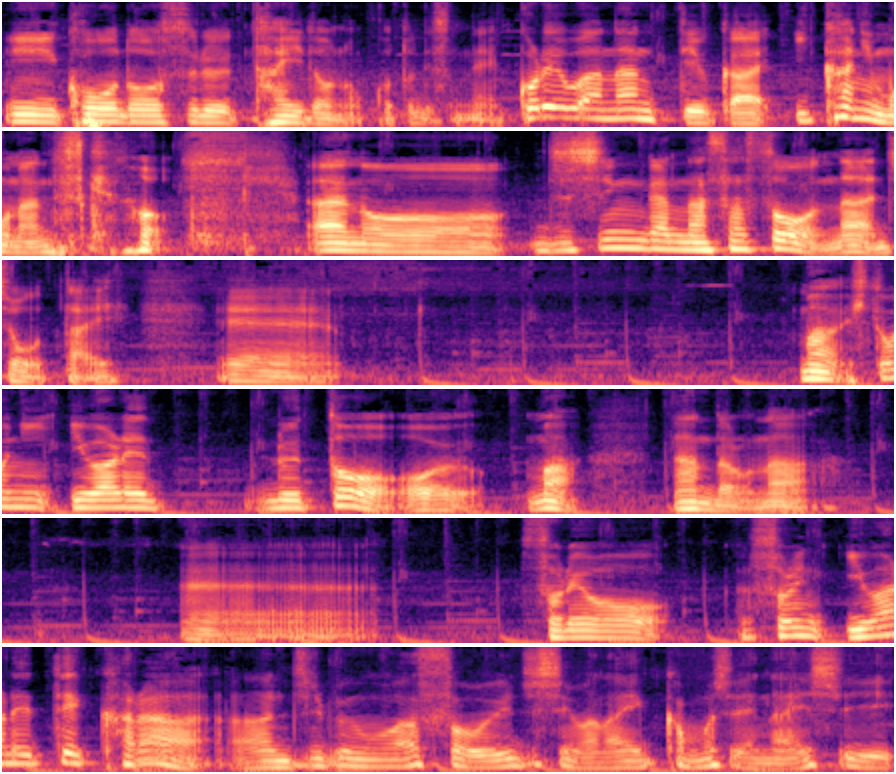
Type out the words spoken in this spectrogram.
行動する態度のことですね。これは何て言うか、いかにもなんですけど、あの、自信がなさそうな状態。えー、まあ、人に言われると、まあ、なんだろうな、えー、それを、それに言われてから自分はそういう自信はないかもしれないし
